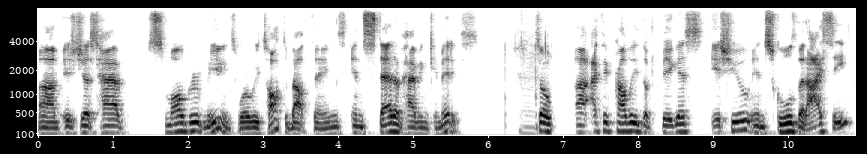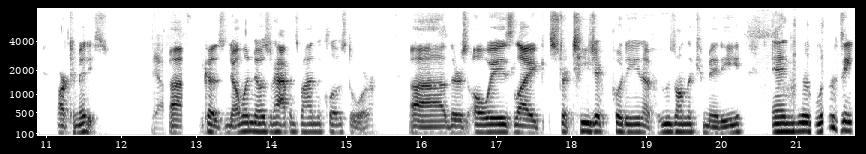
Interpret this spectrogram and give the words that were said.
um, is just have small group meetings where we talked about things instead of having committees. Mm. So uh, I think probably the biggest issue in schools that I see are committees. Yeah. Uh, because no one knows what happens behind the closed door. Uh, there's always like strategic putting of who's on the committee, and you're losing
